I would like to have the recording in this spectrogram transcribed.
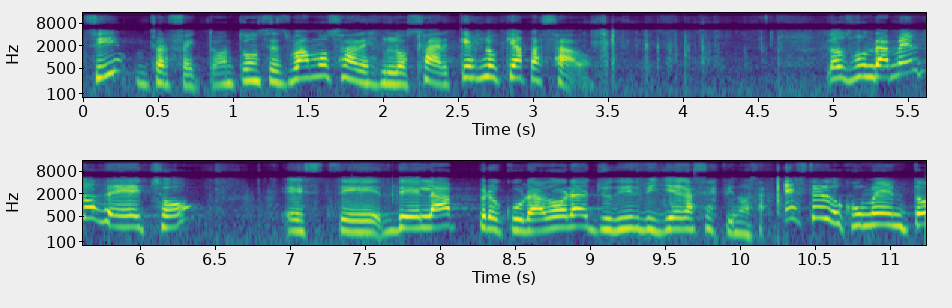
Sí, perfecto. Entonces vamos a desglosar qué es lo que ha pasado. Los fundamentos de hecho este, de la procuradora Judith Villegas Espinosa. Este documento,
